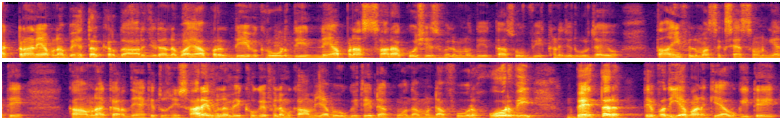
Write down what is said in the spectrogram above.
ਐਕਟਰਾਂ ਨੇ ਆਪਣਾ ਬਿਹਤਰ ਕਿਰਦਾਰ ਜਿਹੜਾ ਨਿਭਾਇਆ, ਪਰ ਦੇਵ ਖਰੋੜ ਦੀ ਨੇ ਆਪਣਾ ਸਾਰਾ ਕੁਝ ਇਸ ਫਿਲਮ ਨੂੰ ਦੇ ਦਿੱਤਾ, ਸੋ ਵੇਖਣ ਜ਼ਰੂਰ ਜਾਇਓ, ਤਾਂ ਹੀ ਫਿਲਮਾਂ ਸਕਸੈਸ ਹੋਣਗੀਆਂ। ਤੇ ਕਾਮਨਾ ਕਰਦੇ ਹਾਂ ਕਿ ਤੁਸੀਂ ਸਾਰੇ ਫਿਲਮ ਵੇਖੋਗੇ, ਫਿਲਮ ਕਾਮਯਾਬ ਹੋਊਗੀ ਤੇ ਡਾਕੂਆਂ ਦਾ ਮੁੰਡਾ 4 ਹੋਰ ਵੀ ਬਿਹਤਰ ਤੇ ਵਧੀਆ ਬਣ ਕੇ ਆਊਗੀ ਤੇ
